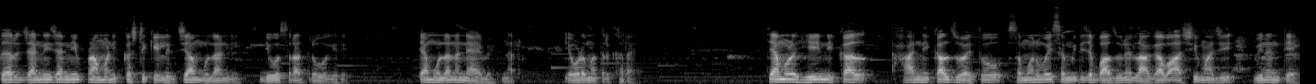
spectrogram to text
तर ज्यांनी ज्यांनी प्रामाणिक कष्ट केले ज्या मुलांनी दिवस रात्र वगैरे त्या मुलांना न्याय भेटणार. एवढं मात्र खरं आहे. त्यामुळे ही निकाल हा निकाल जो आहे तो समन्वय समितीच्या बाजूने लागावा अशी माझी विनंती आहे.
